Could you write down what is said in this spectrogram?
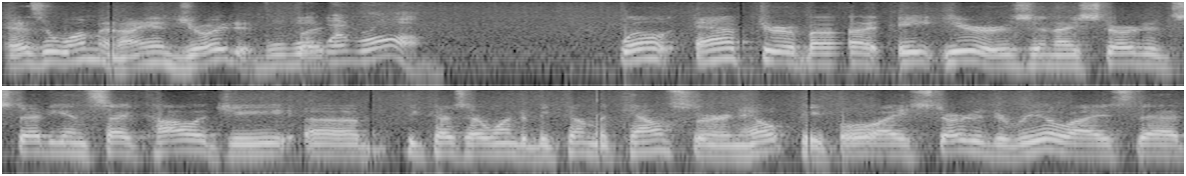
as a woman, I enjoyed it. Well, what But- went wrong? well, after about eight years, and I started studying psychology uh, because I wanted to become a counselor and help people, I started to realize that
